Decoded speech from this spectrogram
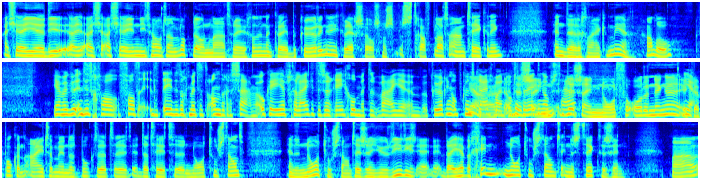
Als jij, eh, die, eh, als, je- als jij je niet houdt aan lockdown-maatregelen, dan krijg je bekeuringen. Je krijgt zelfs een s- strafbladaantekening en dergelijke meer. Hallo? Ja, maar in dit geval valt het ene toch met het andere samen. Oké, je hebt gelijk, het is een regel met een, waar je een bekeuring op kunt krijgen, waar een er overtreding zijn, op staat. Er zijn noodverordeningen. Ik heb ook een item in het boek dat, eh, dat heet noodtoestand. En de noodtoestand is een juridisch... Wij hebben geen noodtoestand in de strikte zin. Maar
